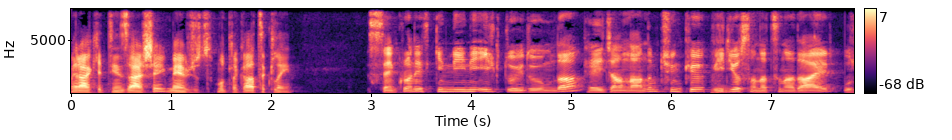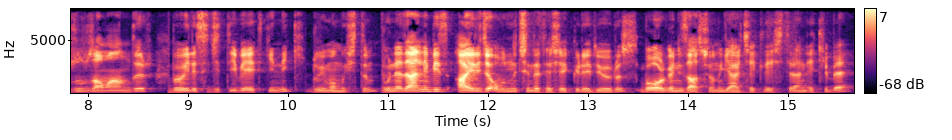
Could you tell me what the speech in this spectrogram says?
merak ettiğiniz her şey mevcut. Mutlaka tıklayın. Senkron etkinliğini ilk duyduğumda heyecanlandım çünkü video sanatına dair uzun zamandır böylesi ciddi bir etkinlik duymamıştım. Bu nedenle biz ayrıca onun için de teşekkür ediyoruz bu organizasyonu gerçekleştiren ekibe.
